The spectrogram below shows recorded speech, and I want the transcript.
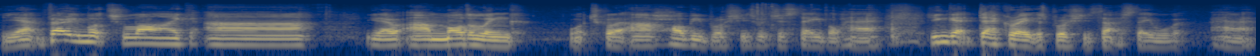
Yeah, very much like our, you know, our modelling, what you call it, our hobby brushes, which are sable hair. You can get decorators brushes that are sable hair.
